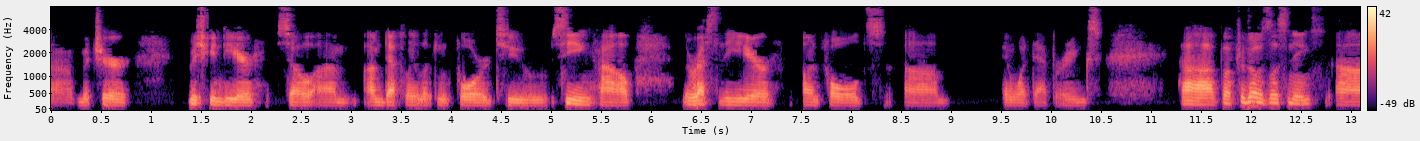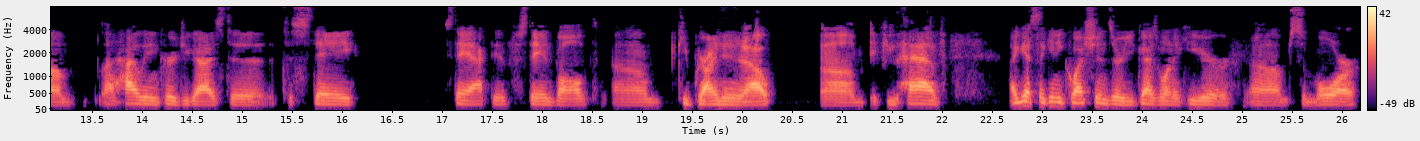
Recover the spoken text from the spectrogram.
uh, mature Michigan deer. So um, I'm definitely looking forward to seeing how the rest of the year unfolds um, and what that brings. Uh, but for those listening, um, I highly encourage you guys to to stay stay active, stay involved, um, keep grinding it out. Um, if you have, I guess, like any questions or you guys want to hear um, some more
